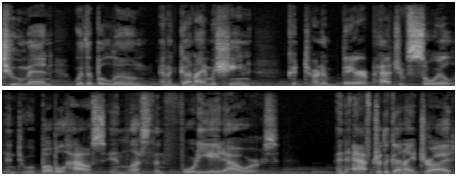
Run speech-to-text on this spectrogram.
Two men with a balloon and a gunite machine could turn a bare patch of soil into a bubble house in less than 48 hours. And after the gunite dried,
